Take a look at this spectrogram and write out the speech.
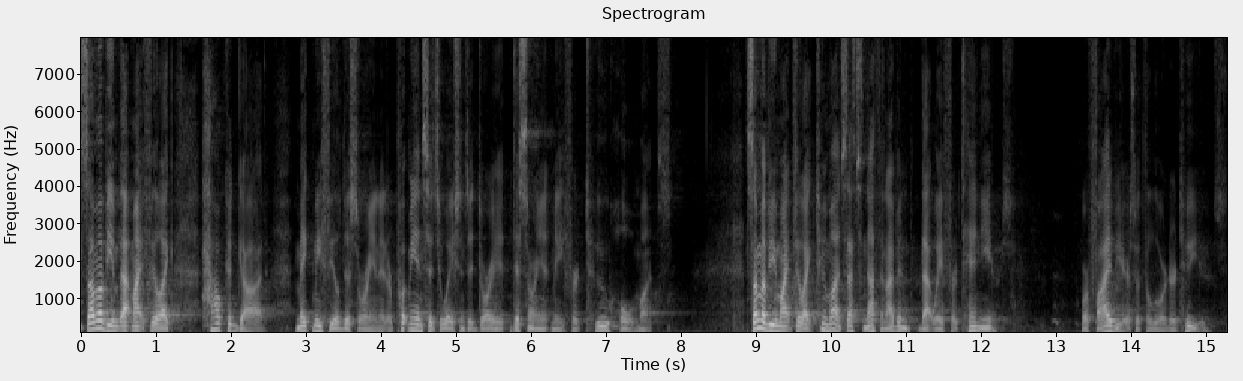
Some of you that might feel like, how could God make me feel disoriented or put me in situations that disorient me for two whole months? Some of you might feel like two months, that's nothing. I've been that way for 10 years, or five years with the Lord, or two years.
